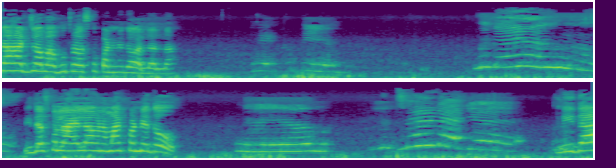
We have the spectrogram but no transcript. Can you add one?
निदा हट जाओ बाबू, थोड़ा उसको पढ़ने दो, अल्लाह अल्लाह। इधर उसको लाए, लाओ, नमाज़ पढ़ने दो। निदा?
